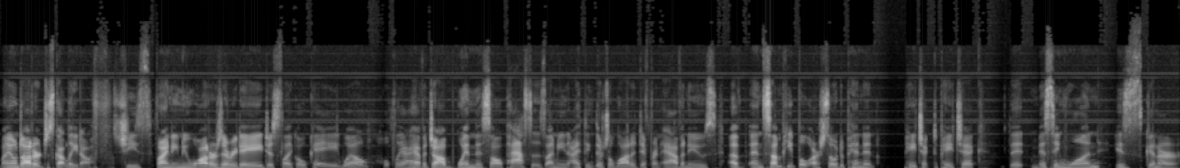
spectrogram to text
my own daughter just got laid off. She's finding new waters every day. Just like okay, well, hopefully I have a job when this all passes. I mean, I think there's a lot of different avenues of, and some people are so dependent paycheck to paycheck that missing one is gonna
